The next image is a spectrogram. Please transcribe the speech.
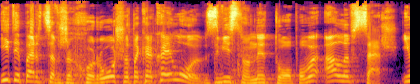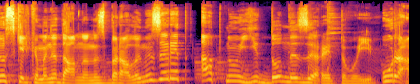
І тепер це вже хороше таке кайло. Звісно, не топове, але все ж. І оскільки ми недавно не збирали незерит, апну її до незеритової. Ура!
